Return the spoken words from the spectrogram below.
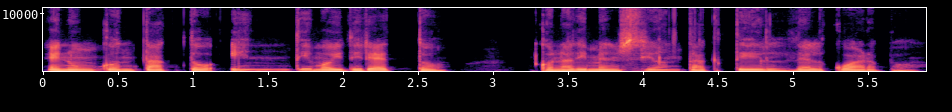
en un contacto íntimo y directo con la dimensión táctil del cuerpo.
